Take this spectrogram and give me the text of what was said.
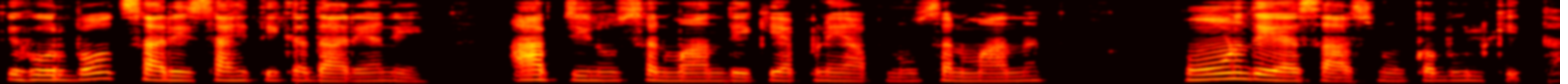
ਤੇ ਹੋਰ ਬਹੁਤ ਸਾਰੇ ਸਾਹਿਤਿਕ ਅਦਾਰਿਆਂ ਨੇ ਆਪ ਜੀ ਨੂੰ ਸਨਮਾਨ ਦੇ ਕੇ ਆਪਣੇ ਆਪ ਨੂੰ ਸਨਮਾਨਿਤ ਹੋਣ ਦੇ ਅਹਿਸਾਸ ਨੂੰ ਕਬੂਲ ਕੀਤਾ।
